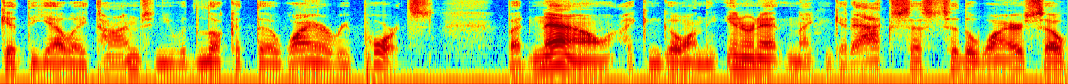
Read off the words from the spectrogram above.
get the LA Times and you would look at the Wire reports. But now I can go on the internet and I can get access to the wire. So,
